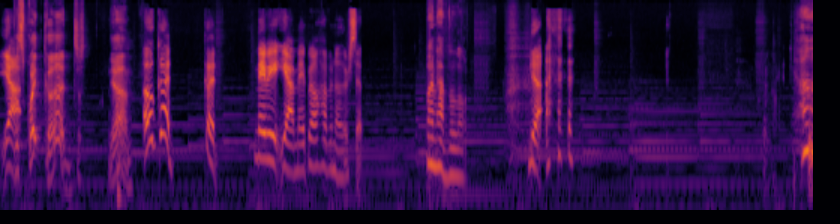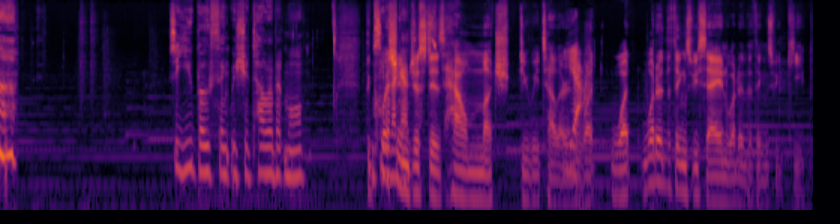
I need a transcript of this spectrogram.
yeah. It's quite good. Just yeah. Oh, good. Good. Maybe, yeah, maybe I'll have another sip. I'd have the lot. Yeah. so you both think we should tell her a bit more? The See what question just first. is how much do we tell her? and Yeah. What what what are the things we say and what are the things we keep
